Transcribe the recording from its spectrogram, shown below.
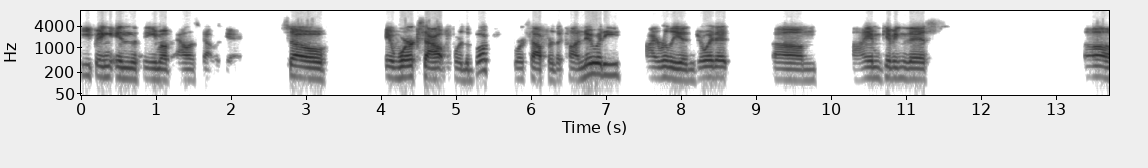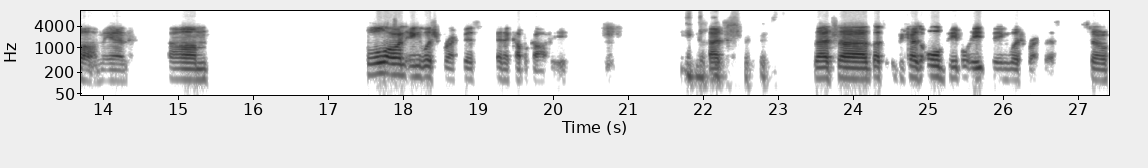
keeping in the theme of Alan Scott was gay. So it works out for the book, works out for the continuity. I really enjoyed it. Um I am giving this oh man. Um, full on English breakfast and a cup of coffee. English. That's that's uh that's because old people eat the English breakfast. So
